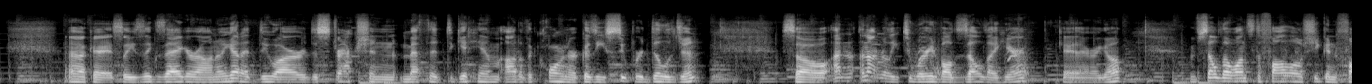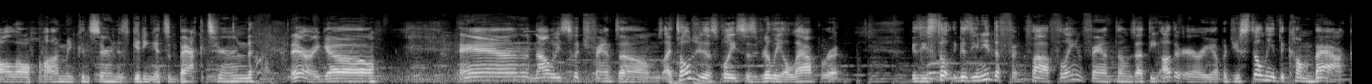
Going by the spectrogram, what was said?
okay, so you zigzag around. We gotta do our distraction method to get him out of the corner, because he's super diligent. So, I'm, I'm not really too worried about Zelda here. Okay, there we go. If Zelda wants to follow, she can follow. All I'm concerned is getting its back turned. There we go. And now we switch phantoms. I told you this place is really elaborate. Because you still because you need the uh, flame phantoms at the other area, but you still need to come back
